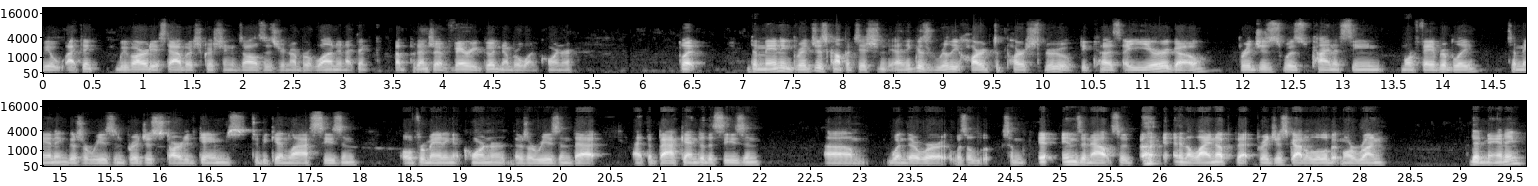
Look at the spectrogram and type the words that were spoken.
I I think we've already established Christian Gonzalez is your number one, and I think a, potentially a very good number one corner. But the Manning Bridges competition, I think, is really hard to parse through because a year ago, Bridges was kind of seen more favorably to Manning. There's a reason Bridges started games to begin last season over Manning at corner. There's a reason that at the back end of the season, um, when there were was a, some ins and outs of, in the lineup, that Bridges got a little bit more run than Manning.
